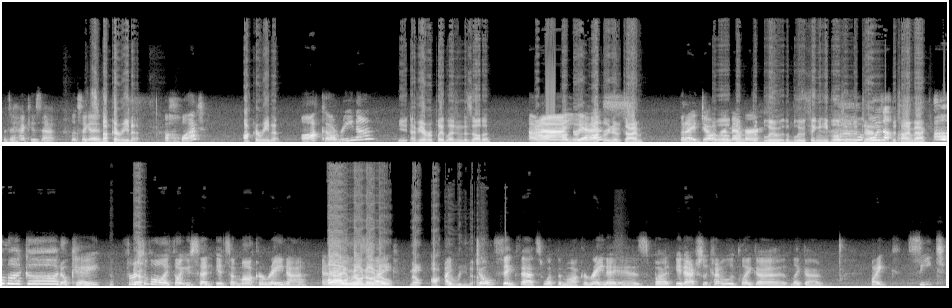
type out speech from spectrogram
What the heck is that? Looks like It's a Ocarina. a what? Ocarina. Ocarina? You, have you ever played Legend of Zelda? Uh, Ocarina, yes. Ocarina of Time. But I don't little- remember. the, blue the blue thing he blows in to Oh, turn is that- the time back. Oh my god! Okay. First Yeah. of all, I thought you said it's a Macarena. And oh I no no like, no no Ocarina. I don't think that's what the Macarena is, but it actually kind of looked like a like a bike seat,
